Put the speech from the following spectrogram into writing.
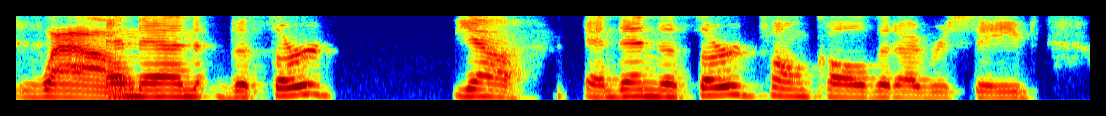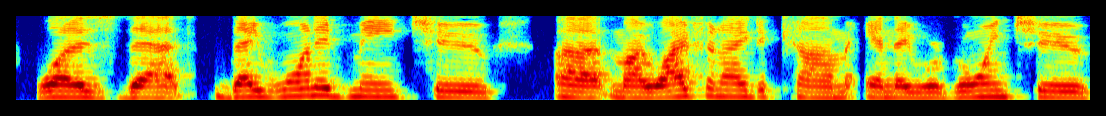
Wow. And then the third, yeah, and then the third phone call that I received was that they wanted me to, uh, my wife and I, to come, and they were going to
